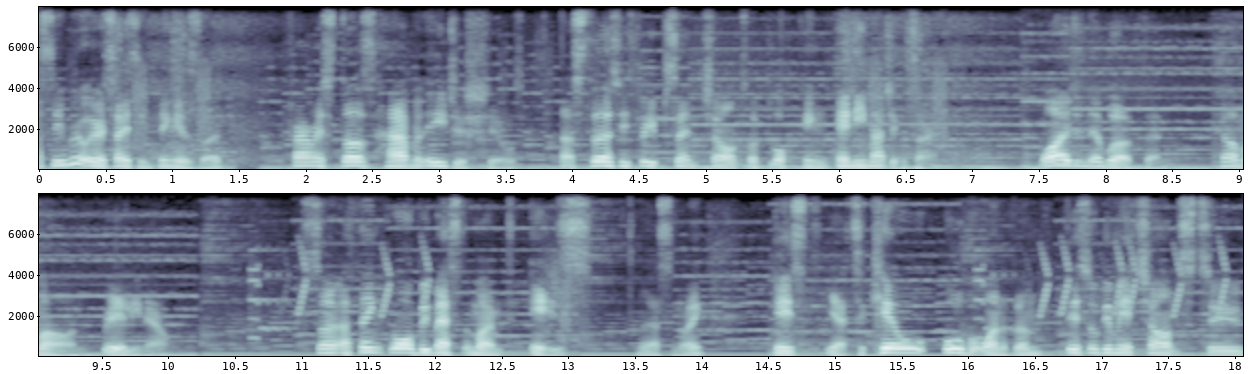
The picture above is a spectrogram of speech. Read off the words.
See, the real irritating thing is, though, Faris does have an Aegis shield. That's 33% chance of blocking any magic attack. Why didn't it work then? Come on, really now. So I think what would be best at the moment is, that's annoying, is yeah to kill all but one of them. This will give me a chance to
